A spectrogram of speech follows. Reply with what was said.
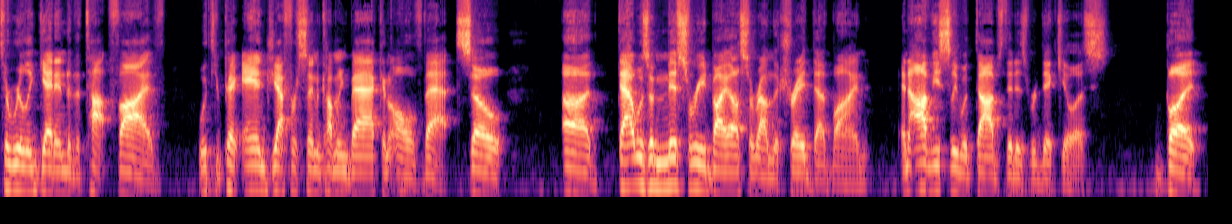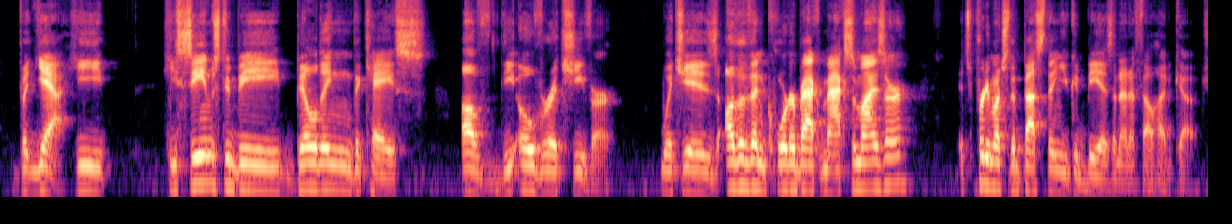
to really get into the top five with your pick and Jefferson coming back and all of that. So uh, that was a misread by us around the trade deadline. And obviously, what Dobbs did is ridiculous. But but yeah, he he seems to be building the case of the overachiever, which is other than quarterback maximizer, it's pretty much the best thing you could be as an NFL head coach.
